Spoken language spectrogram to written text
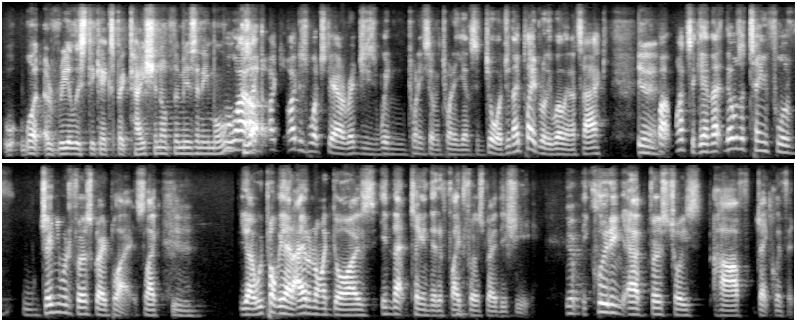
what a realistic expectation of them is anymore. Well, I, I, I just watched our Reggies win 27-20 against St George, and they played really well in attack. yeah, But once again, that, that was a team full of genuine first grade players. Like, yeah, you know, we probably had eight or nine guys in that team that have played first grade this year, Yep. including our first choice half, Jake Clifford.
